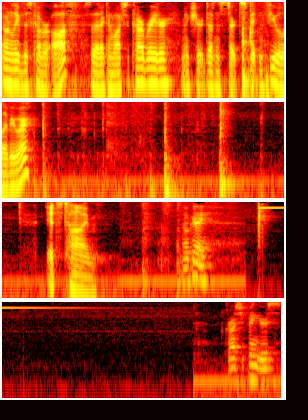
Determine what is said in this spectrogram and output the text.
I want to leave this cover off so that I can watch the carburetor, make sure it doesn't start spitting fuel everywhere. It's time. Okay. Cross your fingers,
